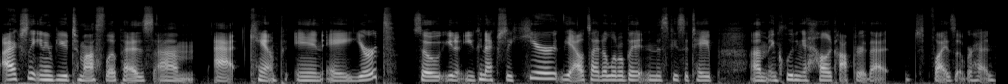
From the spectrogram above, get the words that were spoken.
I actually interviewed Tomas Lopez um, at camp in a yurt. So, you know, you can actually hear the outside a little bit in this piece of tape, um, including a helicopter that flies overhead.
